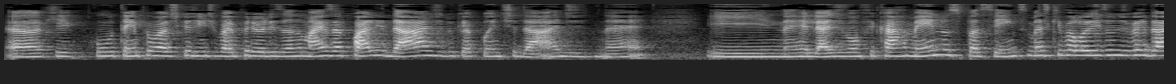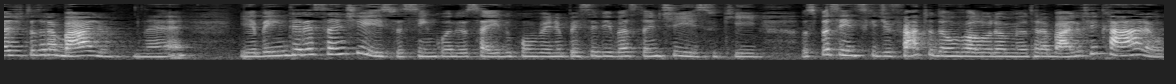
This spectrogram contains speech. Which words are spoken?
é que com o tempo eu acho que a gente vai priorizando mais a qualidade do que a quantidade, né? E na realidade vão ficar menos pacientes, mas que valorizam de verdade o teu trabalho, né? E é bem interessante isso, assim, quando eu saí do convênio eu percebi bastante isso, que os pacientes que de fato dão valor ao meu trabalho ficaram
